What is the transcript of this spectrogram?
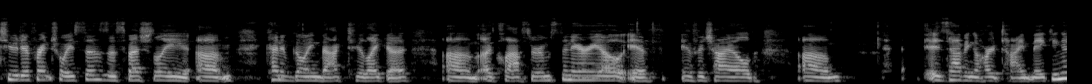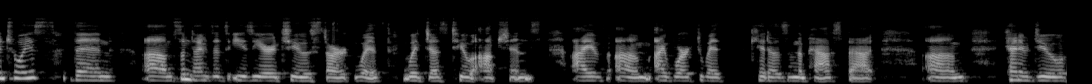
two different choices, especially um, kind of going back to like a um, a classroom scenario, if if a child um, is having a hard time making a choice, then um, sometimes it's easier to start with with just two options. I've um, I've worked with kiddos in the past that um, kind of do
